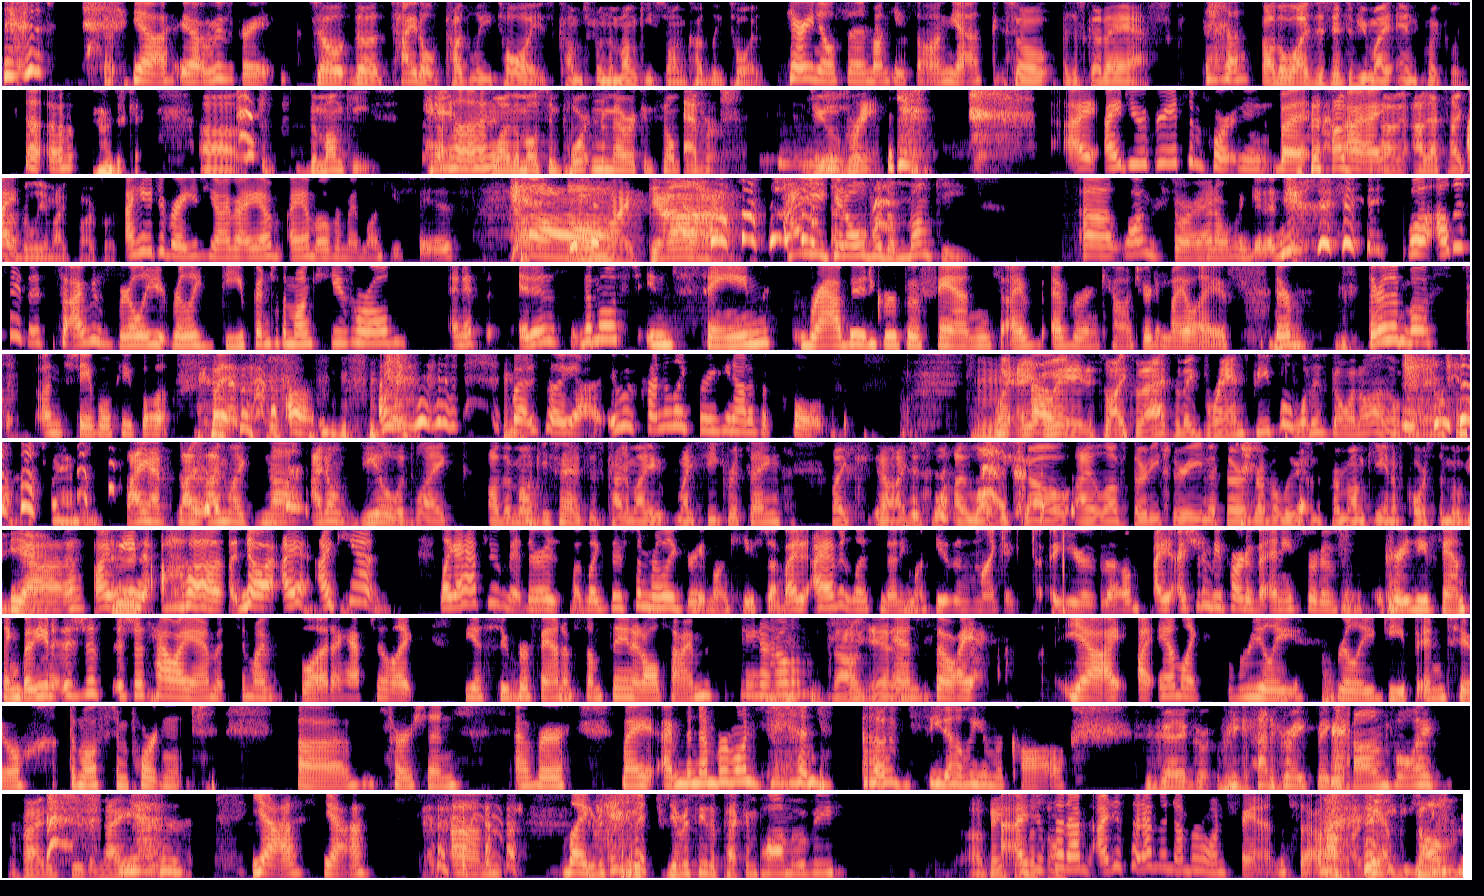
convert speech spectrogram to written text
yeah, yeah, it was great. So the title "Cuddly Toys" comes from the monkey song "Cuddly Toy." Harry Nilsson, Monkey Song. Yeah. So I just got to ask. uh Otherwise, this interview might end quickly. oh. I'm just kidding. Uh, the Monkees, Head, Uh-huh. one of the most important American film ever. Do you agree? I I do agree it's important, but I Uh, that's hyperbole on my part. But I hate to break it to you, I, I am I am over my Monkees phase. Oh oh, my god. how do you get over the Monkees? Uh, long story. I don't want to get into it. well, I'll just say this. So I was really, really deep into the Monkees world, and it's it is the most insane, rabid group of fans I've ever encountered in my life. They're they're the most unstable people, but um, but so yeah, it was kind of like breaking out of a cult. Mm. Wait, Oh. wait, it's like that? Do they brand people? What is going on over there with the fandom? I have, I, I'm like not, I don't deal with like other Monkees fans. It's just kind of my my secret thing. Like you know, I just I love the show. I love 33 and a third revolutions per Monkee, and of course the movie. Head. Yeah, I mean, uh, no, I I can't. Like I have to admit, there is like there's some really great monkey stuff. I, I haven't listened to any Monkees in like a, a year though. I, I shouldn't be part of any sort of crazy fan thing, but you know, it's just it's just how I am. It's in my blood. I have to like be a super fan of something at all times, you know. Oh yeah. and so I, yeah, I I am like really really deep into the most important uh person ever. My I'm the number one fan of C.W. McCall. we got a gr- we got a great big convoy riding through the night. Yes. Yeah, yeah. Um like you, ever see, you ever see the Peckinpah movie? Uh, based on I just song. said I'm I just said I'm the number one fan, so Oh, yeah, dumb.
